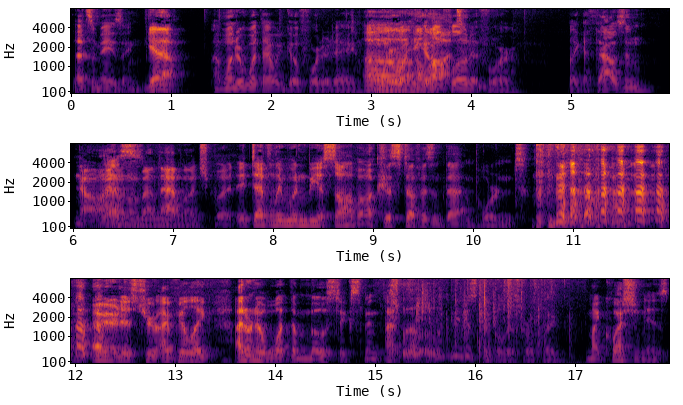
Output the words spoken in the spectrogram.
That's amazing. Yeah. I wonder what that would go for today. I Oh, wonder what he could lot. offload it for. Like a thousand? No, I don't know about that much, but it definitely wouldn't be a sawbuck. This stuff isn't that important. I mean, it is true. I feel like I don't know what the most expensive. Well, let me just Google this real quick. My question is,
